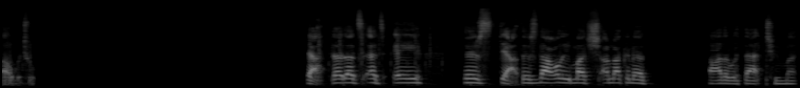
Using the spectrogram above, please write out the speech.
oh, which one? Yeah, that, that's, that's A. There's, yeah, there's not really much. I'm not to bother with that too much.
